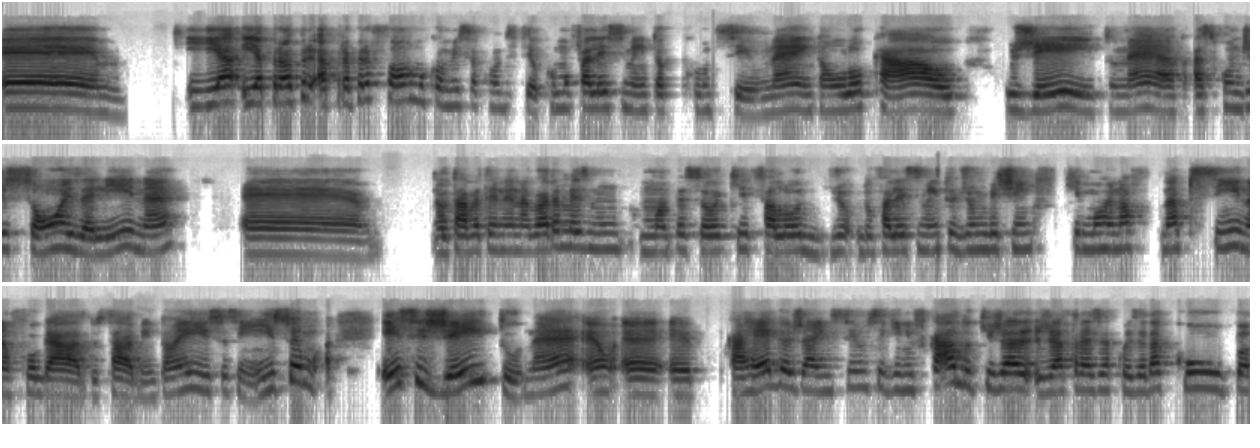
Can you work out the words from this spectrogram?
É, e, a, e a, própria, a própria forma como isso aconteceu, como o falecimento aconteceu, né? Então, o local, o jeito, né? As condições ali, né? É, eu estava atendendo agora mesmo uma pessoa que falou de, do falecimento de um bichinho que morreu na, na, piscina, afogado, sabe? Então é isso, assim, isso é esse jeito, né? É, é, é, carrega já em si um significado que já, já traz a coisa da culpa,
